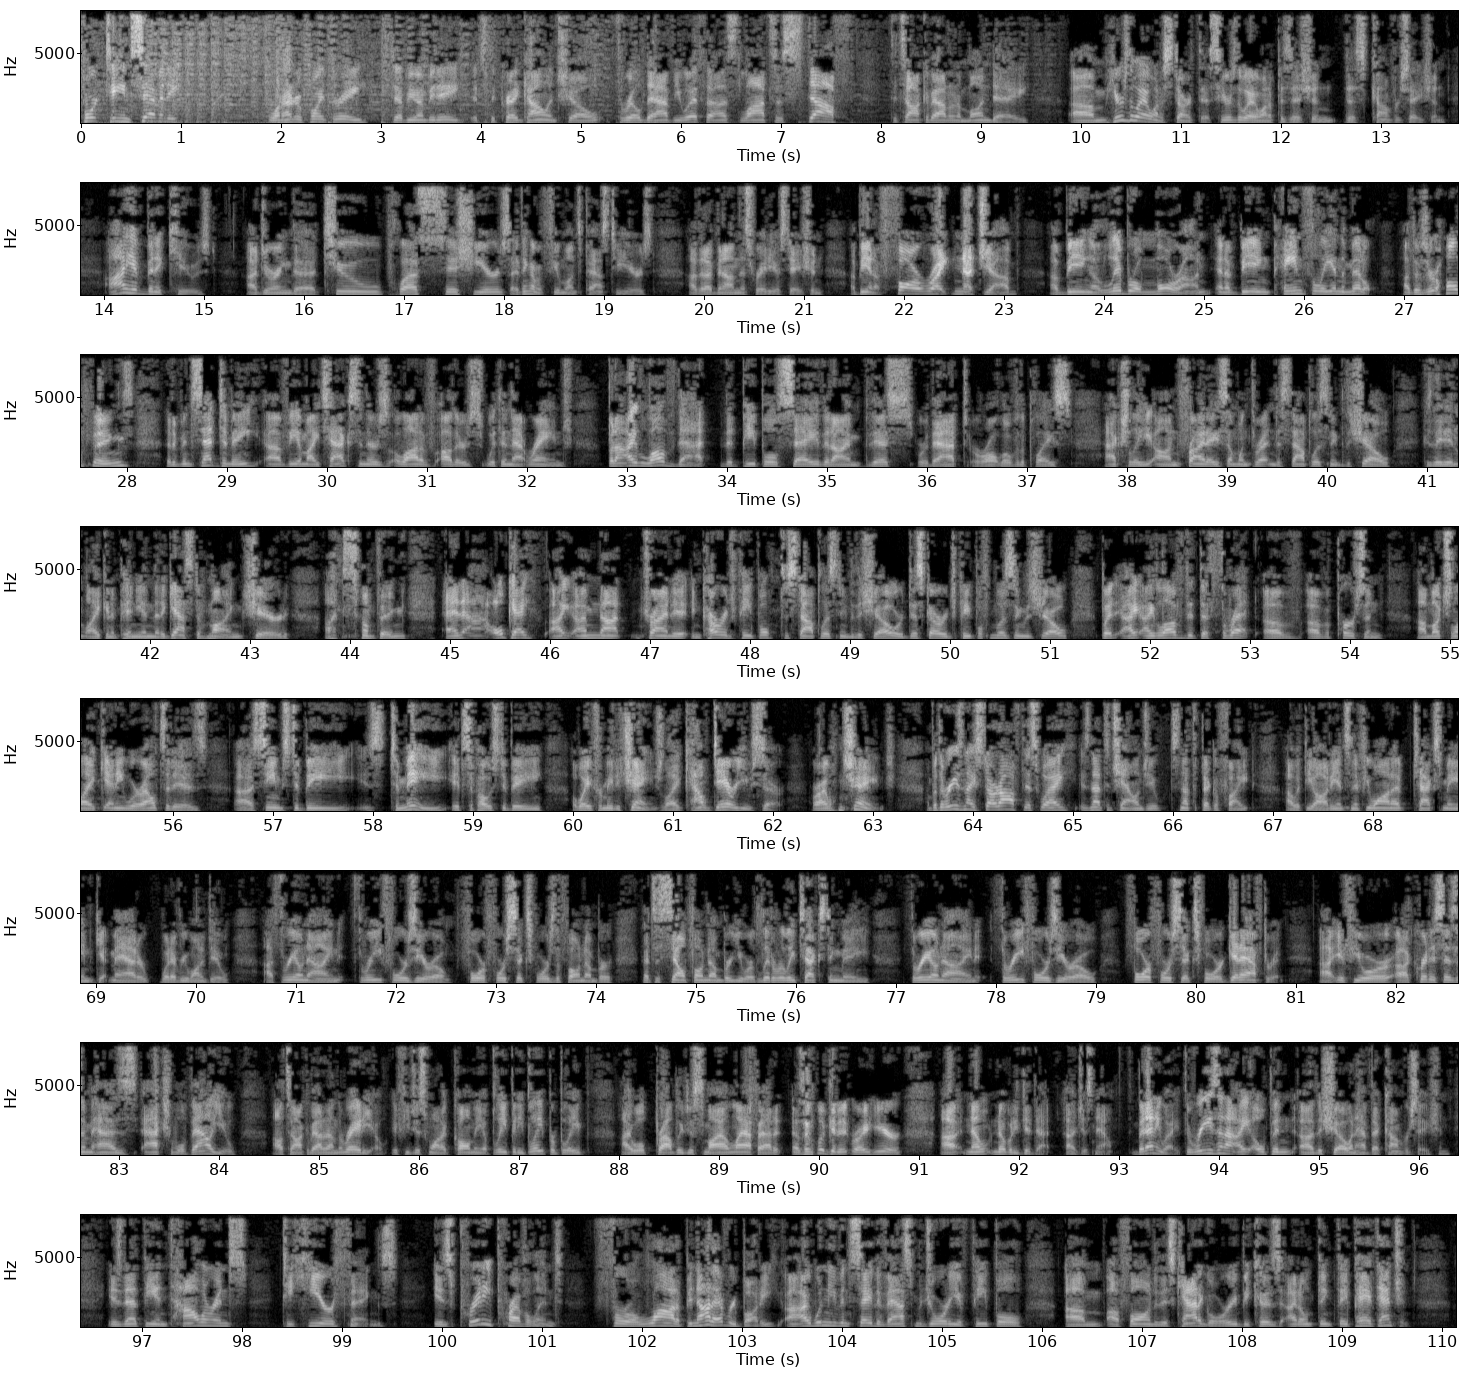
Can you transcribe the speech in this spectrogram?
1470, 100.3 WMBD. It's the Craig Collins Show. Thrilled to have you with us. Lots of stuff to talk about on a Monday. Um, here's the way I want to start this. Here's the way I want to position this conversation. I have been accused uh, during the two plus ish years, I think I'm a few months past two years, uh, that I've been on this radio station, of being a far right nut job, of being a liberal moron, and of being painfully in the middle. Uh, those are all things that have been sent to me uh, via my text, and there's a lot of others within that range. But I love that, that people say that I'm this or that or all over the place. Actually, on Friday, someone threatened to stop listening to the show because they didn't like an opinion that a guest of mine shared on something. And uh, okay, I, I'm not trying to encourage people to stop listening to the show or discourage people from listening to the show, but I, I love that the threat of, of a person uh, much like anywhere else it is, uh, seems to be, to me, it's supposed to be a way for me to change. Like, how dare you, sir? Or I will change. But the reason I start off this way is not to challenge you. It's not to pick a fight uh, with the audience. And if you want to text me and get mad or whatever you want to do, uh, 309-340-4464 is the phone number. That's a cell phone number. You are literally texting me 309-340-4464. Get after it. Uh, if your uh, criticism has actual value, I'll talk about it on the radio. If you just want to call me a bleepity bleep or bleep, I will probably just smile and laugh at it as I look at it right here. Uh, no, nobody did that uh, just now. But anyway, the reason I open uh, the show and have that conversation is that the intolerance to hear things is pretty prevalent for a lot of, but not everybody. I wouldn't even say the vast majority of people um, uh, fall into this category because I don't think they pay attention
